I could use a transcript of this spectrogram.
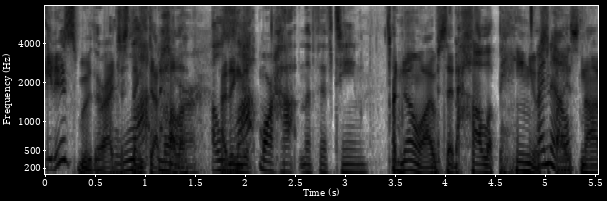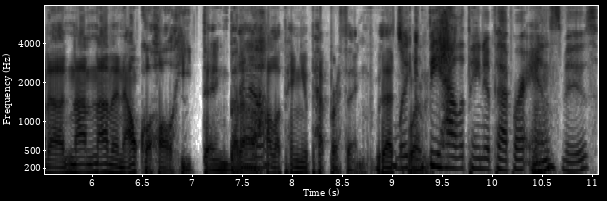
It is smoother. I just lot think that jala- more. A I think lot more hot in the 15. no, I said jalapeno spice, not a not not an alcohol heat thing, but a jalapeno pepper thing. That's Well, it what. can be jalapeno pepper Mm-hmm. and smooth.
